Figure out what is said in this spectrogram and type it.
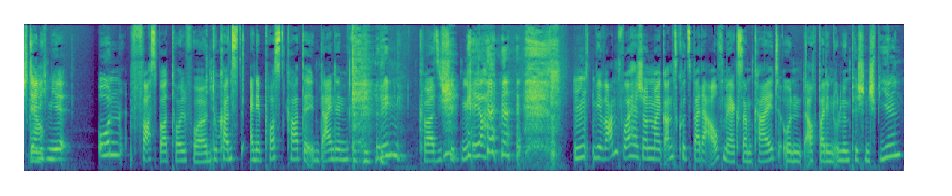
stelle ja. ich mir unfassbar toll vor. Und ja. du kannst eine Postkarte in deinen Ring quasi schicken. Ja. Mm, wir waren vorher schon mal ganz kurz bei der Aufmerksamkeit und auch bei den Olympischen Spielen,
